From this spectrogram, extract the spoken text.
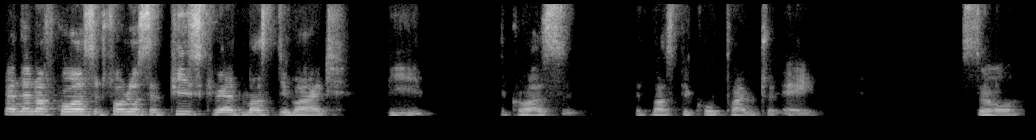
And then, of course, it follows that P squared must divide B because it must be co-prime to A. So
